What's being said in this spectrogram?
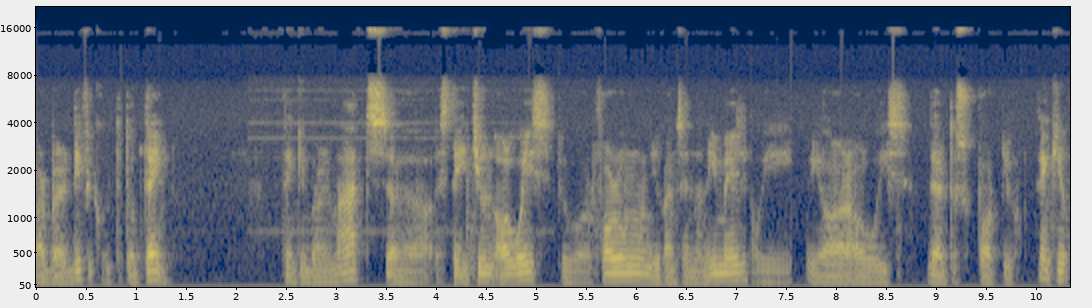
are very difficult to obtain. Thank you very much. Uh, stay tuned always to our forum. You can send an email. We, we are always there to support you. Thank you.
